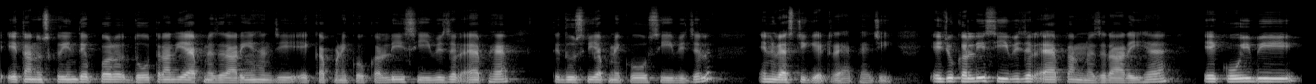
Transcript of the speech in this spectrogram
ਇਹ ਤੁਹਾਨੂੰ ਸਕਰੀਨ ਦੇ ਉੱਪਰ ਦੋ ਤਰ੍ਹਾਂ ਦੀ ਐਪ ਨਜ਼ਰ ਆ ਰਹੀਆਂ ਹਨ ਜੀ ਇੱਕ ਆਪਣੇ ਕੋ ਕੱਲੀ ਸੀ ਵਿਜ਼ਲ ਐਪ ਹੈ ਤੇ ਦੂਸਰੀ ਆਪਣੇ ਕੋ ਸੀ ਵਿਜ਼ਲ ਇਨਵੈਸਟੀਗੇਟਰ ਐਪ ਹੈ ਜੀ ਇਹ ਜੋ ਕੱਲੀ ਸੀ ਵਿਜ਼ਲ ਐਪ ਤੁਹਾਨੂੰ ਨਜ਼ਰ ਆ ਰਹੀ ਹੈ ਇਹ ਕੋਈ ਵੀ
